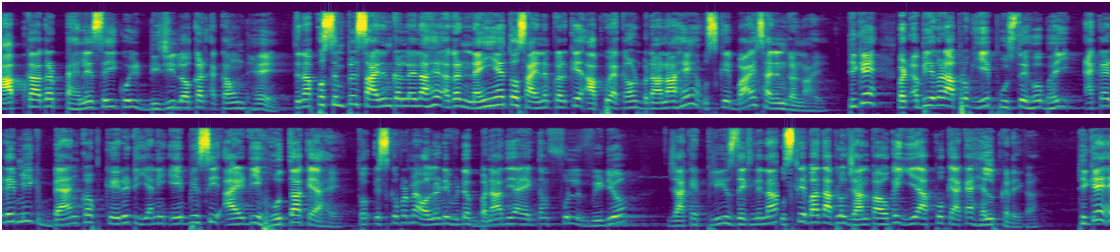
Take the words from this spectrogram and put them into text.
आपका अगर पहले से ही कोई डिजी लॉकर अकाउंट है तो आपको सिंपल साइन इन कर लेना है। अगर नहीं है तो साइन अप करके आपको अकाउंट बनाना है, उसके बाद साइन इन करना है। ठीक है? बट अभी अगर आप लोग ये पूछते हो, भाई एकेडमिक बैंक ऑफ़ क्रेडिट यानी एबीसी आईडी होता क्या है? तो इसके ऊपर मैं ऑलरेडी वीडियो बना दिया, एकदम फुल वीडियो जाके प्लीज़ देख लेना। उसके बाद आप लोग जान पाओगे ये आपको क्या क्या हेल्प करेगा। ठीक है?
